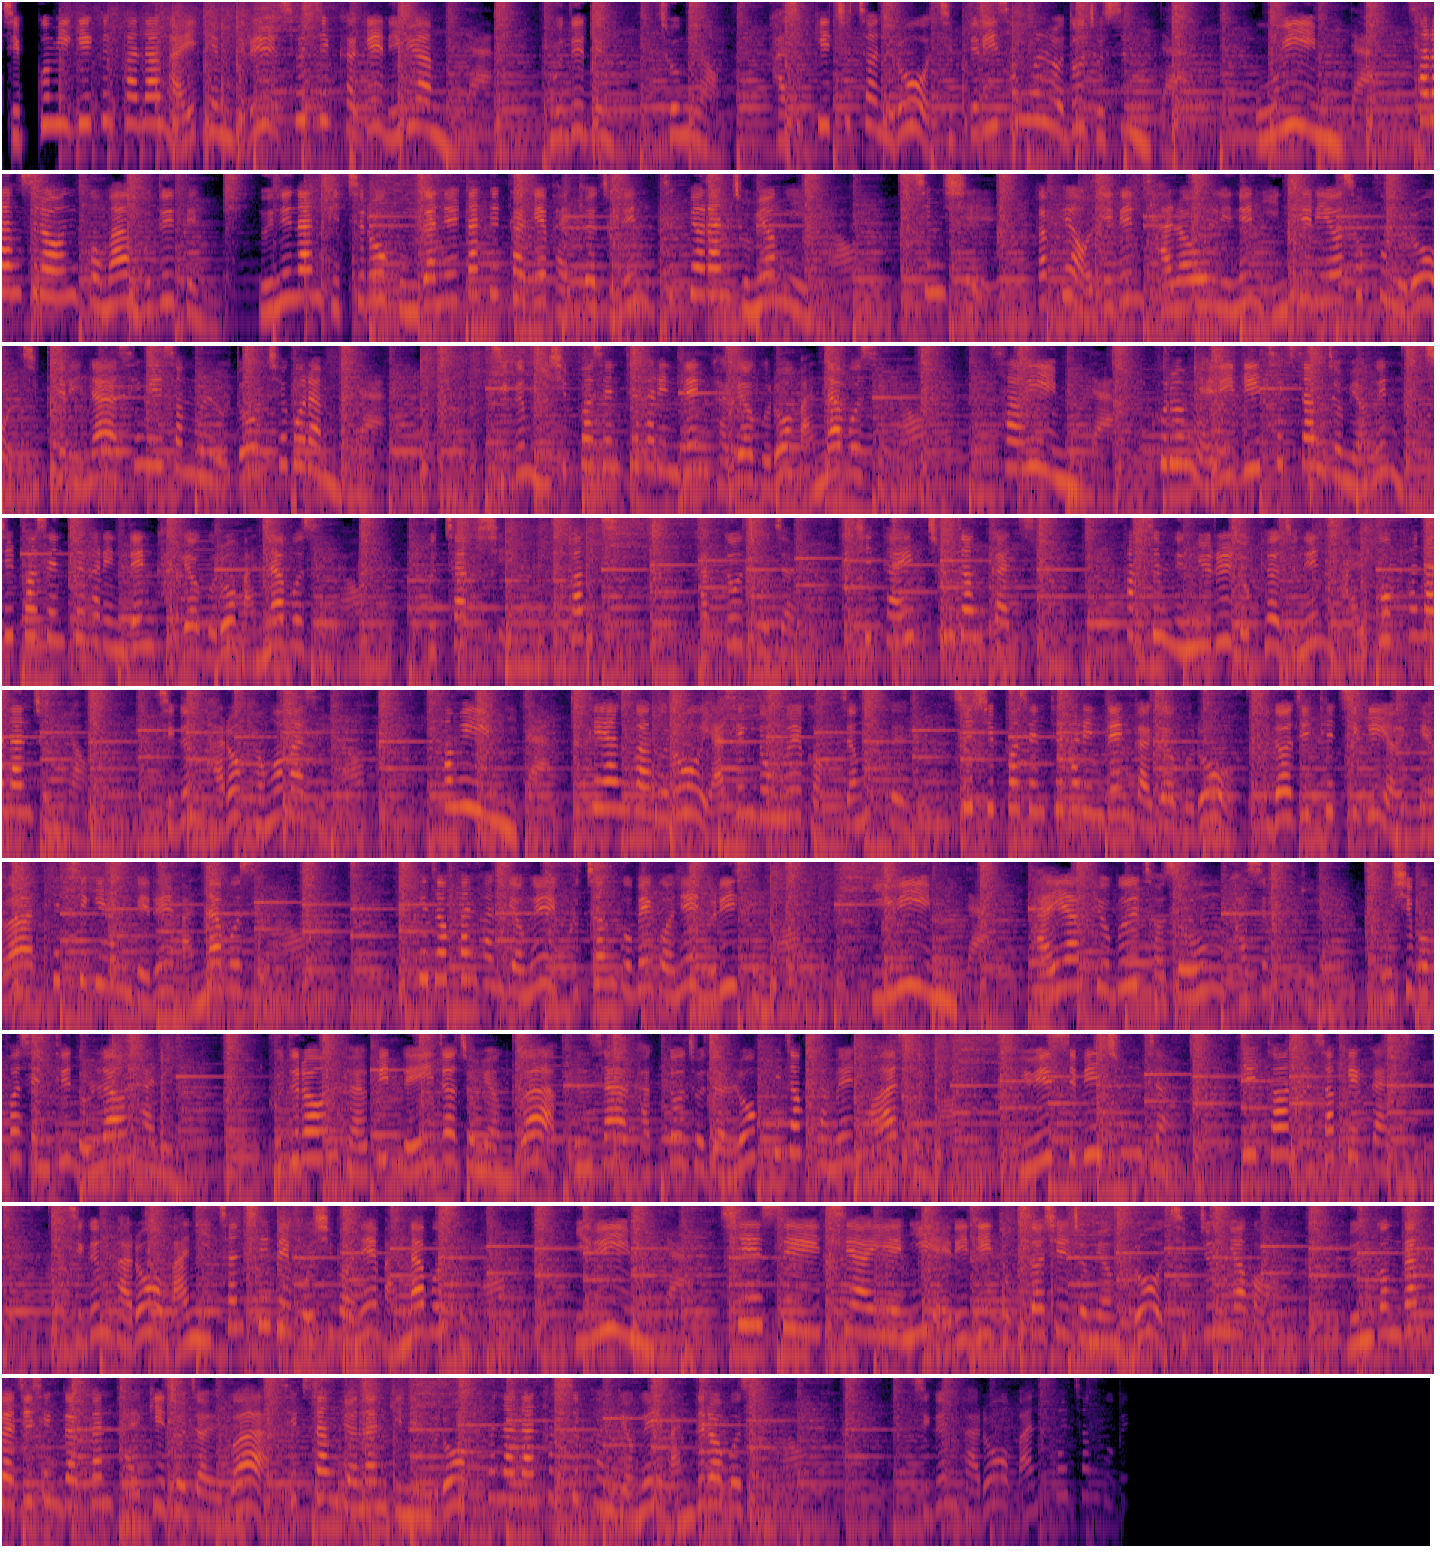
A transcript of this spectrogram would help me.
집 꾸미기 끝판왕 아이템들을 솔직하게 리뷰합니다. 무드 등 조명, 가습기 추천으로 집들이 선물로도 좋습니다. 5위입니다. 사랑스러운 꼬마 무드 등 은은한 빛으로 공간을 따뜻하게 밝혀주는 특별한 조명이에요. 침실, 카페 어디든 잘 어울리는 인테리어 소품으로 집들이나 생일 선물로도 최고랍니다. 지금 20% 할인된 가격으로 만나보세요. 4위입니다. 책상 조명은 7% 할인된 가격으로 만나보세요. 부착식, 팝치, 각도 조절, C타입 충전까지 학습 능률을 높여주는 밝고 편안한 조명. 지금 바로 경험하세요. 3위입니다. 태양광으로 야생동물 걱정 끝. 70% 할인된 가격으로 두더지 퇴치기 10개와 퇴치기 1개를 만나보세요. 쾌적한 환경을 9,900원에 누리세요. 2위입니다. 다이아 큐브 저소음 가습기 55% 놀라운 할인. 부드러운 별빛 레이저 조명과 분사 각도 조절로 쾌적함을 더하세요. USB 충전, 필터 5개까지. 지금 바로 12,750원에 만나보세요. 1위입니다. CSHINE LED 독서실 조명으로 집중력 업, 눈 건강까지 생각한 밝기 조절과 색상 변환 기능으로 편안한 학습 환경을 만들어 보세요. 지금 바로 18,900원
